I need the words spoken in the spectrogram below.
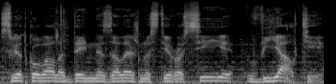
святкувала День Незалежності Росії в Ялті.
